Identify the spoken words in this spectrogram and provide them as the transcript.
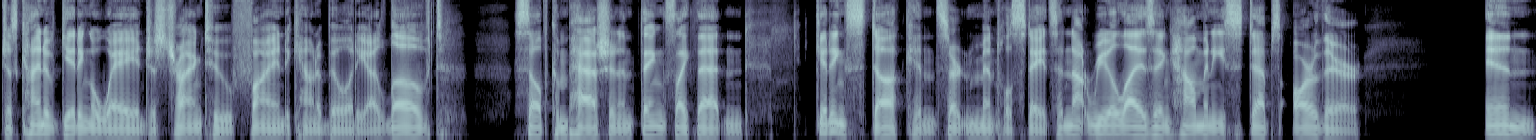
just kind of getting away and just trying to find accountability. I loved self compassion and things like that. And getting stuck in certain mental states and not realizing how many steps are there in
